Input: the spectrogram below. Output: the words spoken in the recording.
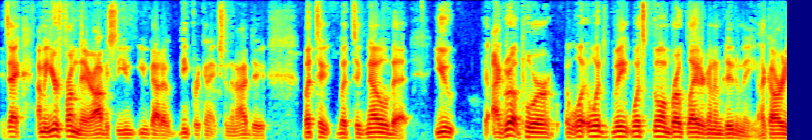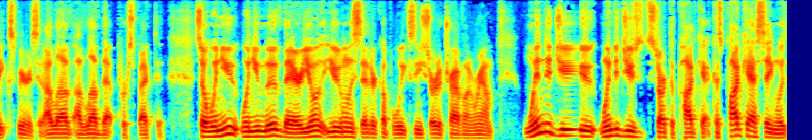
It's I mean you're from there, obviously you you got a deeper connection than I do, but to but to know that you I grew up poor. What, what what's going broke later going to do to me? Like I already experienced it. I love I love that perspective. So when you when you moved there, you you only stayed there a couple weeks and you started traveling around. When did you when did you start the podcast? Because podcasting was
